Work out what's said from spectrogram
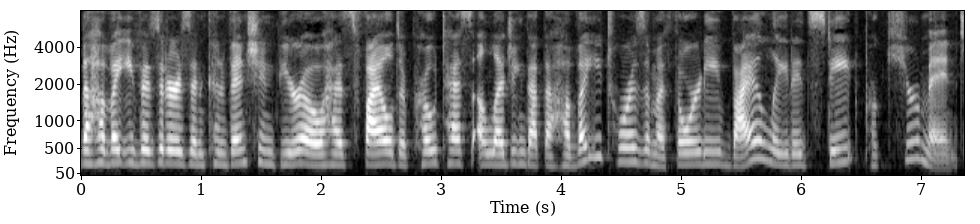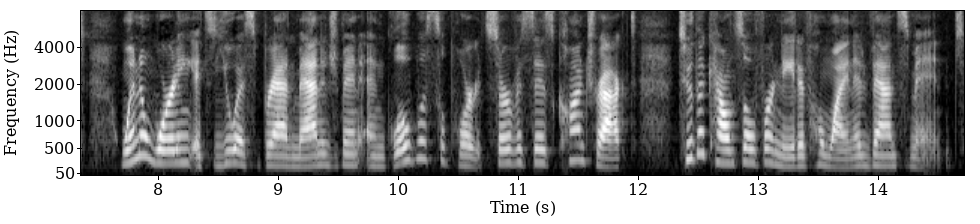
The Hawaii Visitors and Convention Bureau has filed a protest alleging that the Hawaii Tourism Authority violated state procurement when awarding its U.S. brand management and global support services contract to the Council for Native Hawaiian Advancement.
